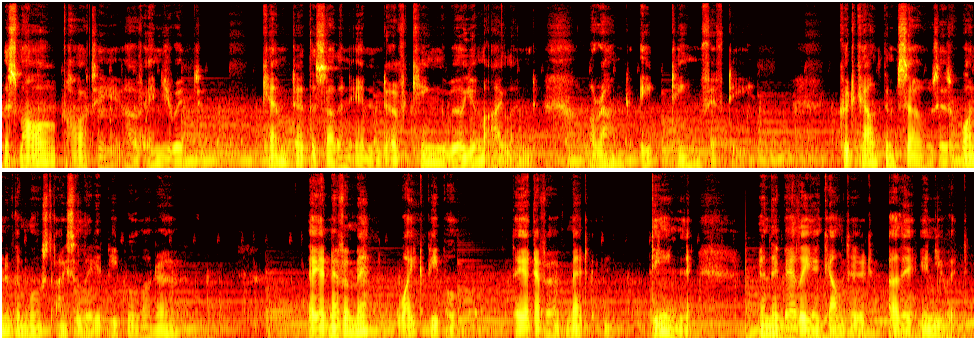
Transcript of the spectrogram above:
The small party of Inuit camped at the southern end of King William Island around 1850 could count themselves as one of the most isolated people on earth. They had never met white people. They had never met Dene, and they barely encountered other Inuit.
